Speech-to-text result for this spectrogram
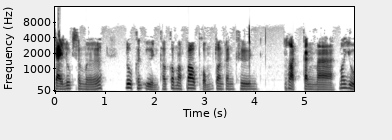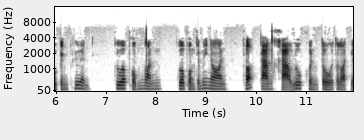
ใจลูกเสมอ ลูกคนอื่นเขาก็มาเฝ้าผมตอนกลางคืน ผลัดกันมาเมื่ออยู่เป็นเพื่อน กลัวผมนอน กลัวผมจะไม่นอน เพราะตามข่าวลูกคนโตตลอดเว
